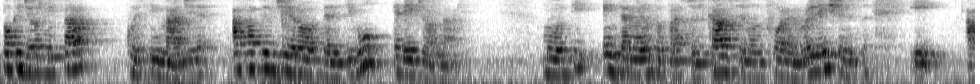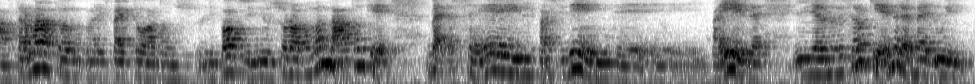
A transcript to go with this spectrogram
Pochi giorni fa questa immagine ha fatto il giro delle tv e dei giornali. Monti è intervenuto presso il Council on Foreign Relations e ha affermato rispetto all'ipotesi di un suo nuovo mandato che beh, se il presidente e il paese glielo dovessero chiedere, beh, lui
